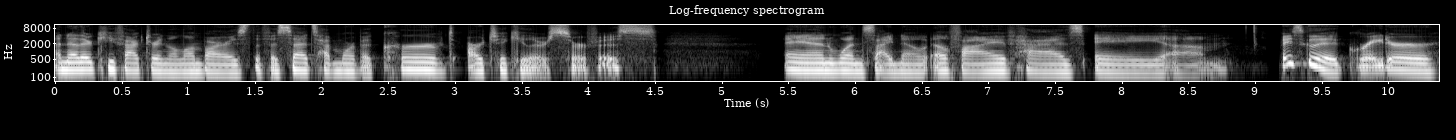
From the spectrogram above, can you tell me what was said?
Another key factor in the lumbar is the facets have more of a curved articular surface. And one side note, L5 has a um, basically a greater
